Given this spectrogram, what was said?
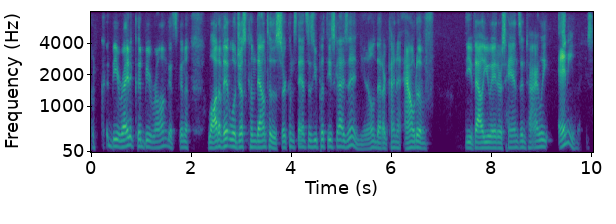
could be right it could be wrong it's gonna a lot of it will just come down to the circumstances you put these guys in you know that are kind of out of the evaluator's hands entirely anyways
